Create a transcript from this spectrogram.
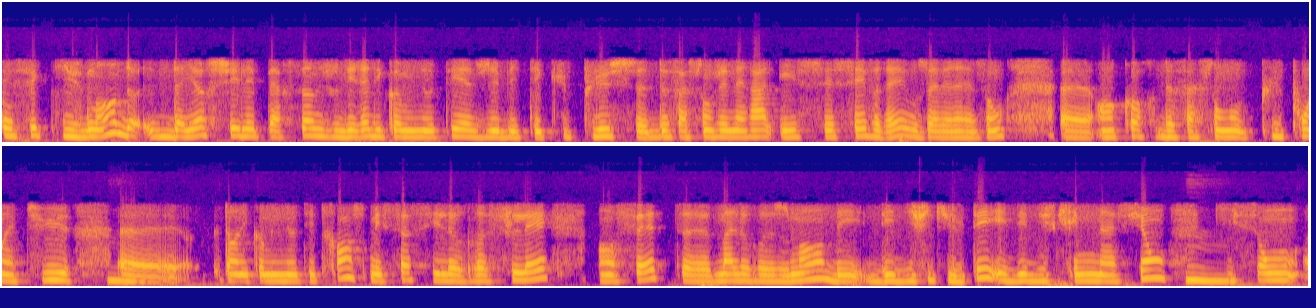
Effectivement. D'ailleurs, chez les personnes, je vous dirais, des communautés LGBTQ+, de façon générale, et c'est c'est vrai, vous avez raison, euh, encore de façon plus pointue euh, dans les communautés trans, mais ça, c'est le reflet, en fait, euh, malheureusement, des, des difficultés et des discriminations Mm. qui sont euh,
